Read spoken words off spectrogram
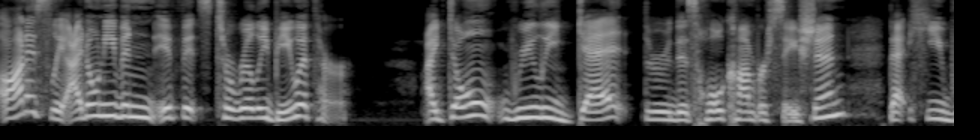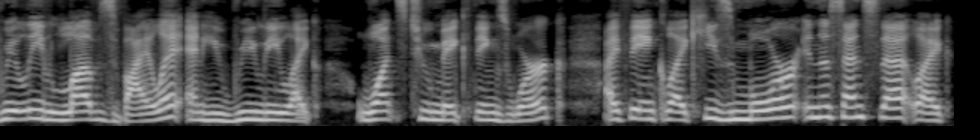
honestly, I don't even if it's to really be with her. I don't really get through this whole conversation that he really loves Violet and he really like wants to make things work. I think like he's more in the sense that like,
